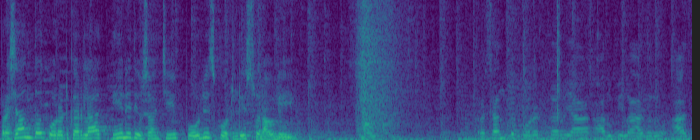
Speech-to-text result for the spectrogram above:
प्रशांत कोरटकरला तीन दिवसांची पोलीस कोठडी सुनावली. प्रशांत कोरटकर या आरोपीला आज आज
